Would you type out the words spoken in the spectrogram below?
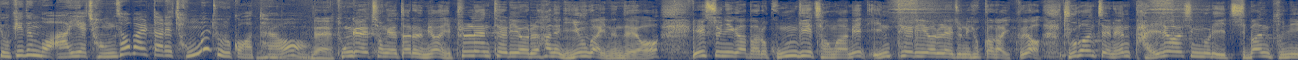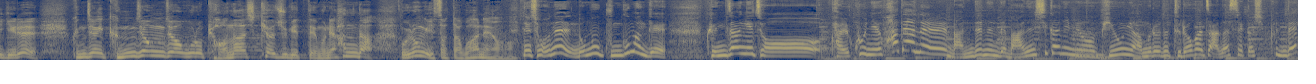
여기는 뭐 아이의 정서 발달에 정말 좋을 것 같아요. 네, 통계청에 따르면 이 플랜테리어를 하는 이유가 있는데요. 1순위가 바로 공기 정화 및 인테리어를 해주는 효과가 있고요. 두 번째는 반려식물이 이 집안 분위기를 굉장히 긍정적으로 변화시켜주기 때문에 한다. 뭐 이런 게 있었다고 하네요. 근데 저는 너무 궁금한 게 굉장히 저 발코니에 화단을 만드는데 많은 시간이면 비용이 아무래도 들어가지 않았을까 싶은데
